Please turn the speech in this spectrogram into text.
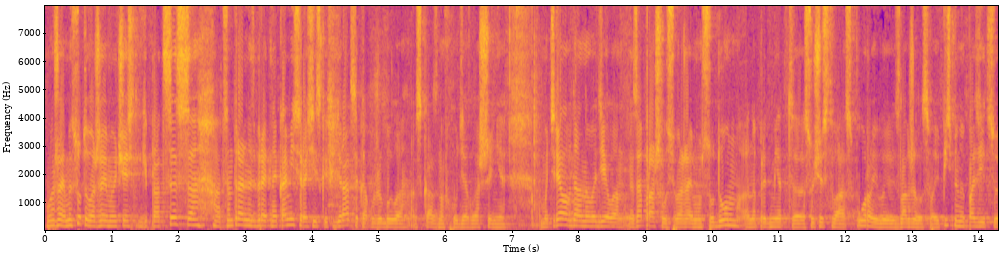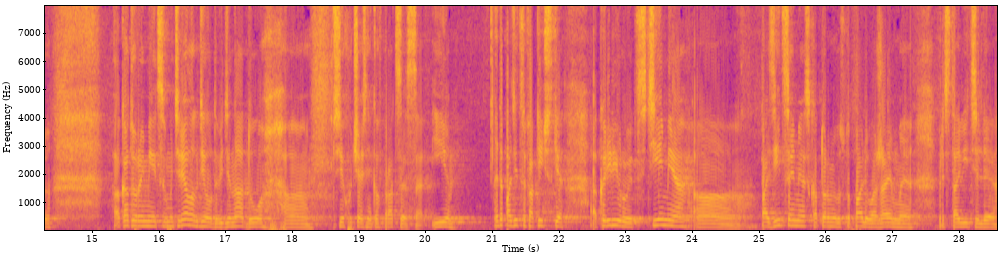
Уважаемый суд, уважаемые участники процесса, Центральная избирательная комиссия Российской Федерации, как уже было сказано в ходе оглашения материалов данного дела, запрашивалась уважаемым судом на предмет э, существа спора и изложила свою письменную позицию а, которая имеется в материалах дела, доведена до э, всех участников процесса. И эта позиция фактически а, коррелирует с теми э, позициями, с которыми выступали уважаемые представители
